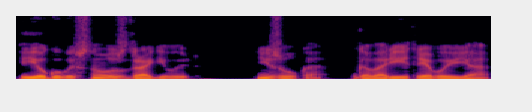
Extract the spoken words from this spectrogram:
Ее губы снова вздрагивают. Ни звука. Говори, требую я.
